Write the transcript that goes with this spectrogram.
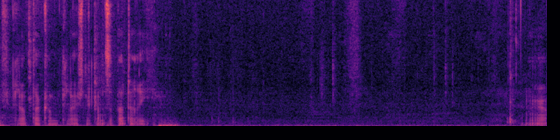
ich glaube, da kommt gleich eine ganze Batterie. Ja.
